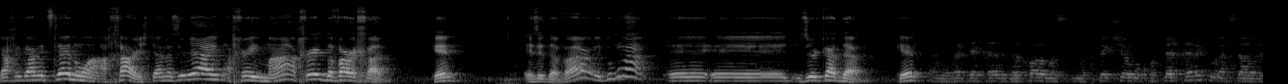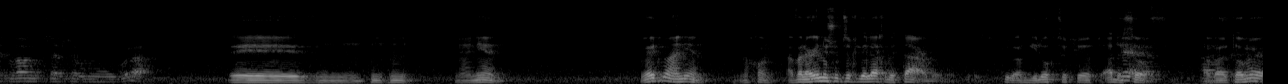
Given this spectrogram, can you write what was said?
ככה גם אצלנו האחר ישתה הנזיר יין אחרי מה? אחרי דבר אחד כן איזה דבר? לדוגמה אה, אה, זריקת דם כן אני הבנתי אחרת גלחו, מס- מספיק שהוא חותך חלק מהשיער זה כבר נחשב שהוא גולח. אה, מעניין. באמת מעניין, נכון. אבל ראינו שהוא צריך לגלח בתער באמת. אז כאילו הגילוח צריך להיות עד כן. הסוף. אבל אתה אומר,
